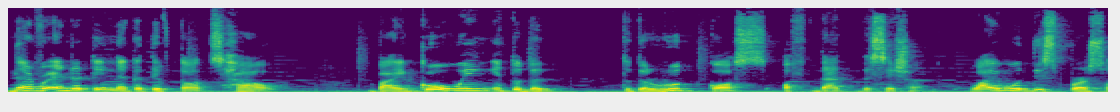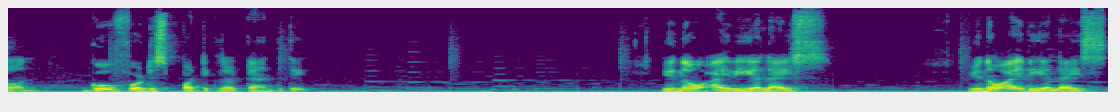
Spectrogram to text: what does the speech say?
Never entertain negative thoughts. How? by going into the to the root cause of that decision. Why would this person go for this particular candidate? You know, I realize you know I realize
